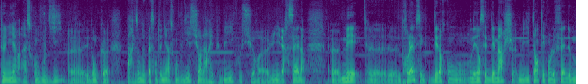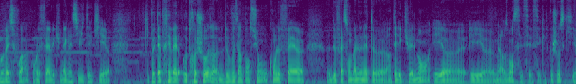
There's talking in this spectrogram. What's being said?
tenir à ce qu'on vous dit, euh, et donc euh, par exemple de ne pas s'en tenir à ce qu'on vous dit sur la République ou sur l'universel. mais le, problème, c'est que dès lors qu'on est dans cette démarche militante et qu'on le fait de mauvaise foi, qu'on le fait avec une agressivité qui, qui peut-être révèle autre chose de vos intentions, qu'on le fait de façon malhonnête intellectuellement. Et, et malheureusement, c'est quelque chose qui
